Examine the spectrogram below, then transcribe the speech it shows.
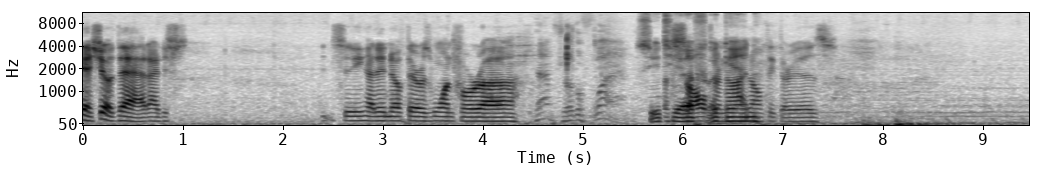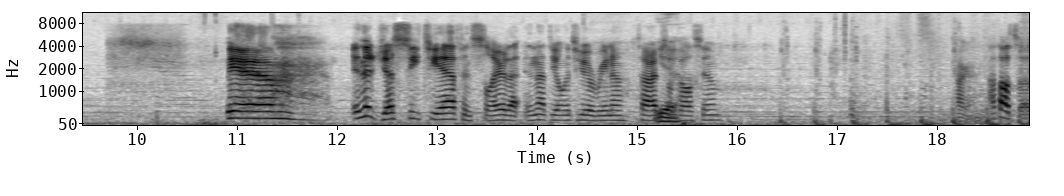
Yeah, it showed that. I just didn't see. I didn't know if there was one for uh, Capture the flag. assault CTF or not. I don't think there is. Yeah. Isn't it just CTF and Slayer? That isn't that the only two arena types Yeah. on Coliseum? Okay, I thought so.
